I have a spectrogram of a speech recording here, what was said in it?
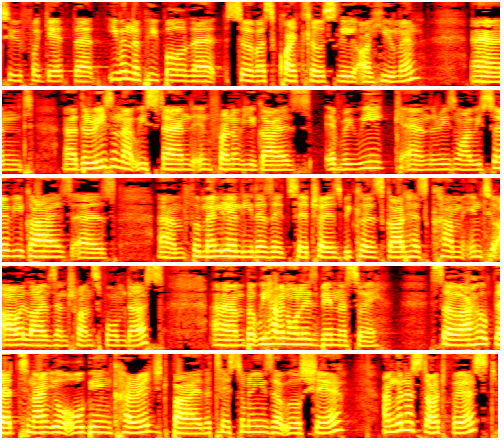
to forget that even the people that serve us quite closely are human. And uh, the reason that we stand in front of you guys every week and the reason why we serve you guys as um, familiar leaders, etc., is because God has come into our lives and transformed us. Um, but we haven't always been this way. So I hope that tonight you'll all be encouraged by the testimonies that we'll share. I'm going to start first.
